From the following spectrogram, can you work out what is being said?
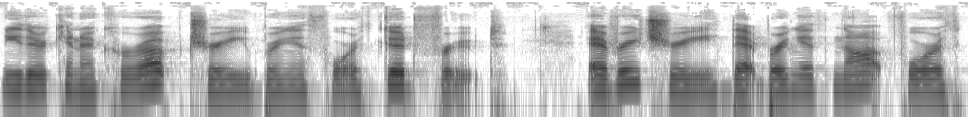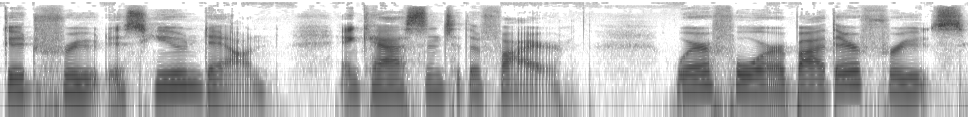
neither can a corrupt tree bringeth forth good fruit. Every tree that bringeth not forth good fruit is hewn down and cast into the fire. Wherefore, by their fruits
